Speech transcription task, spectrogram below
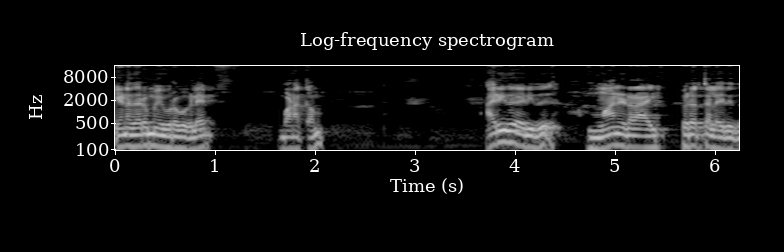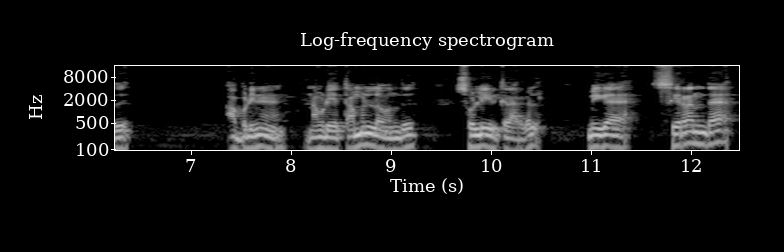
எனதருமை உறவுகளே வணக்கம். அரிது அரிது மானிடராய் பிறத்தல் அரிது அப்படின்னு நம்முடைய தமிழில் வந்து சொல்லியிருக்கிறார்கள். மிக சிறந்த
